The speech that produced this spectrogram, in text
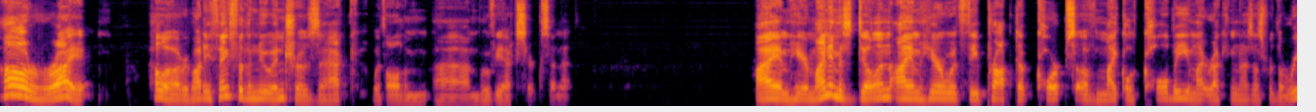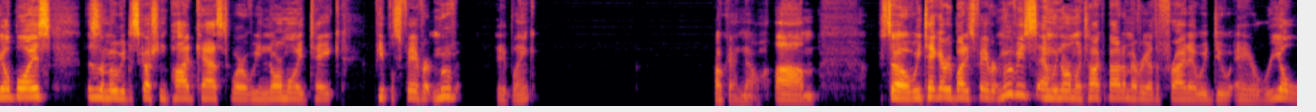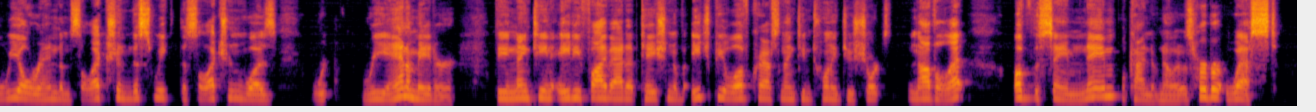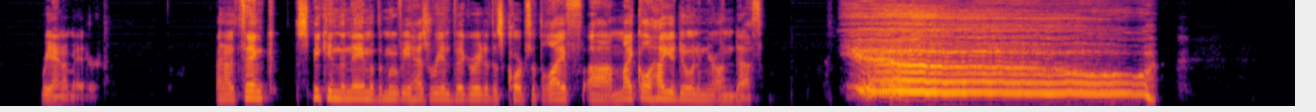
All right. Hello, everybody. Thanks for the new intro, Zach, with all the uh, movie excerpts in it. I am here. My name is Dylan. I am here with the propped up corpse of Michael Colby. You might recognize us for the Reel Boys. This is a movie discussion podcast where we normally take people's favorite movie. Did you blink? Okay, no. Um, so we take everybody's favorite movies and we normally talk about them every other Friday. We do a real wheel random selection. This week, the selection was Reanimator, the 1985 adaptation of H.P. Lovecraft's 1922 short novelette of the same name. Well, kind of no, it was Herbert West Reanimator. And I think speaking the name of the movie has reinvigorated this corpse with life. Uh, Michael, how you doing in your undeath? You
